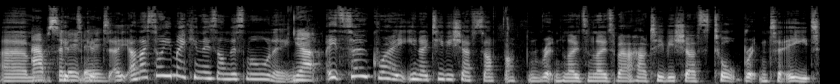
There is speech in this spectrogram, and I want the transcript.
Um, Absolutely. Good, good and I saw you making this on this morning. Yeah. It's so great. You know, TV chefs, I've, I've, written loads and loads about how TV chefs taught Britain to eat.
